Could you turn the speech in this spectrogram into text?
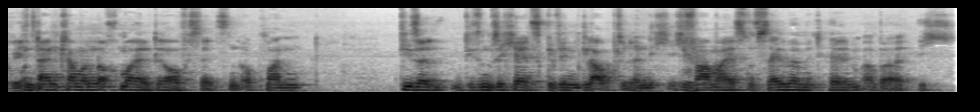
Richtig. Und dann kann man nochmal draufsetzen, ob man dieser, diesem Sicherheitsgewinn glaubt oder nicht. Ich fahre meistens selber mit Helm, aber ich,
